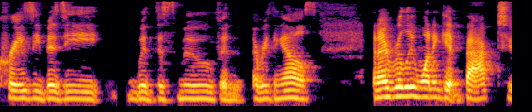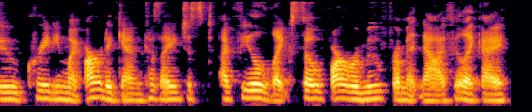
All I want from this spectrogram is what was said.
crazy busy with this move and everything else. And I really want to get back to creating my art again because I just I feel like so far removed from it now. I feel like I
